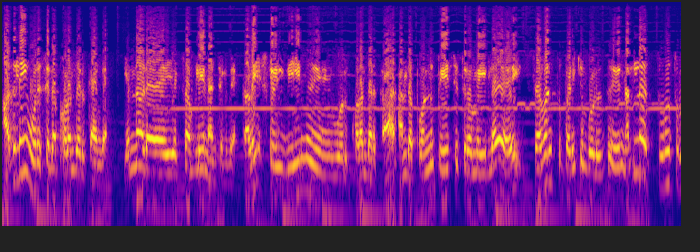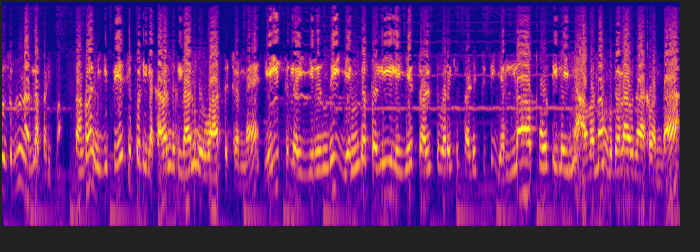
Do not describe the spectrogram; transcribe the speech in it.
அதுலயும் ஒரு சில குழந்தை இருக்காங்க. என்னோட எக்ஸாம்பிளே நான் சொல்லுவேன். கலை செல்வின்னு ஒரு குழந்தை இருக்கா? அந்த பொண்ணு பேச்சு திறமையில செவன்த் படிக்கும் பொழுது நல்ல துரு துரு துரு நல்லா படிப்பான் தங்கம் நீங்க பேச்சு போட்டியில கலந்துக்கலான்னு ஒரு வார்த்தை சொன்னேன். எயித்துல இருந்து எங்க பள்ளியிலேயே டுவெல்த் வரைக்கும் படிச்சுட்டு எல்லா போட்டியிலயுமே அவன் முதலாவதாக வந்தா.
